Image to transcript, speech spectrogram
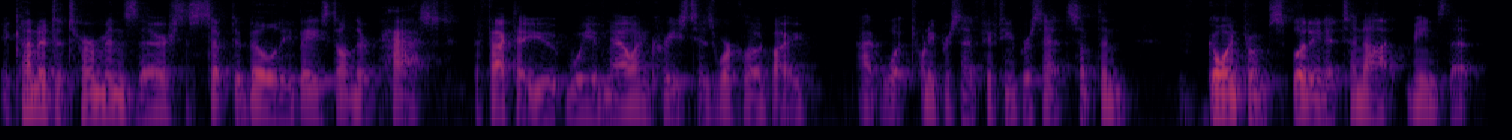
it kind of determines their susceptibility based on their past. The fact that you we have now increased his workload by at what 20%, 15%, something going from splitting it to not means that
